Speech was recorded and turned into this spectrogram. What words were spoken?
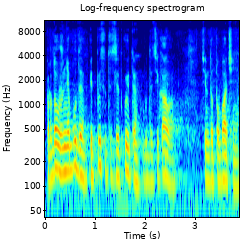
продовження буде. Підписуйтесь, слідкуйте, буде цікаво. Всім до побачення.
